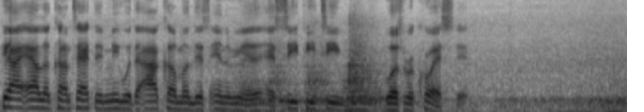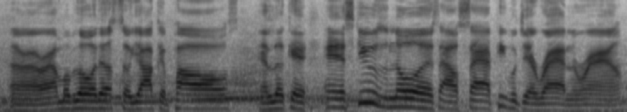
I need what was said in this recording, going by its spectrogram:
P.I. Adler contacted me with the outcome of this interview and CPT was requested. Alright, I'm gonna blow it up so y'all can pause and look at and excuse the noise outside, people just riding around.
